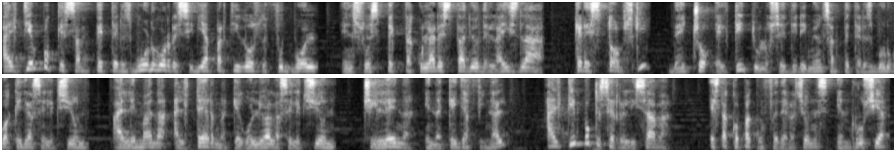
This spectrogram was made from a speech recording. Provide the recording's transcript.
al tiempo que San Petersburgo recibía partidos de fútbol en su espectacular estadio de la isla Krestovsky, de hecho el título se dirimió en San Petersburgo, aquella selección alemana alterna que goleó a la selección chilena en aquella final, al tiempo que se realizaba esta Copa Confederaciones en Rusia,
